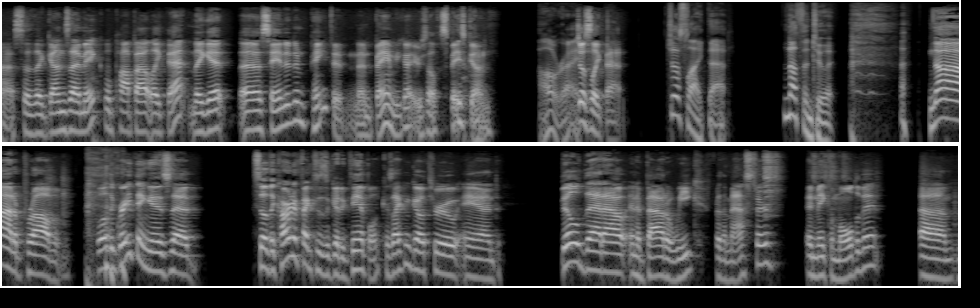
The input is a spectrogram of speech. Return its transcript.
Uh, so the guns I make will pop out like that. They get uh, sanded and painted, and then bam, you got yourself a space gun. All right, just like that. Just like that. Nothing to it. Not a problem. Well, the great thing is that so the Carnifex is a good example because I can go through and build that out in about a week for the master and make a mold of it. Um,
